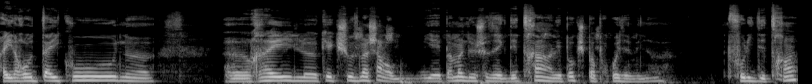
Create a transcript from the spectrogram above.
Railroad Tycoon, euh, euh, Rail, quelque chose machin. Alors, il y avait pas mal de choses avec des trains à l'époque, je sais pas pourquoi ils avaient une, folie des trains.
